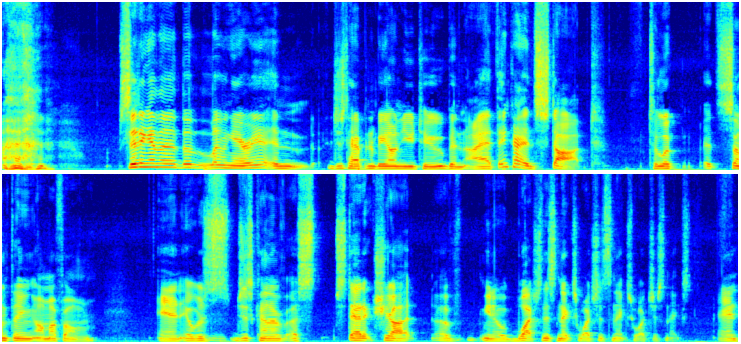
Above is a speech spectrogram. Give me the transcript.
sitting in the, the living area and just happened to be on youtube and i think i had stopped to look at something on my phone and it was mm. just kind of a static shot of you know watch this next watch this next watch this next. And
